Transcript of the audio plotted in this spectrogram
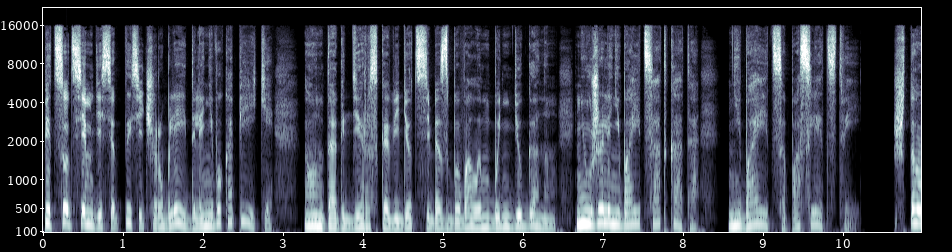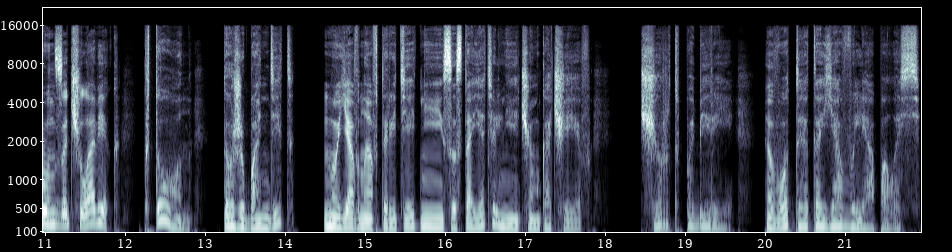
570 тысяч рублей для него копейки. Он так дерзко ведет себя с бывалым бандюганом. Неужели не боится отката? Не боится последствий? Что он за человек? Кто он? Тоже бандит? Но явно авторитетнее и состоятельнее, чем Качеев. Черт побери, вот это я вляпалась.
